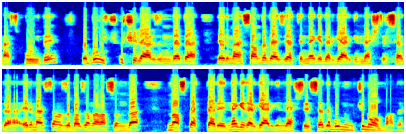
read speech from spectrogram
məhz bu idi və bu 3 üç, il ərzində də Ermənistanda vəziyyəti nə qədər gərginləşdirsə də, Ermənistan-Azərbaycan arasında münasibətləri nə qədər gərginləşdirsə də bu mümkün olmadı.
